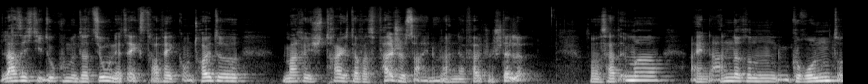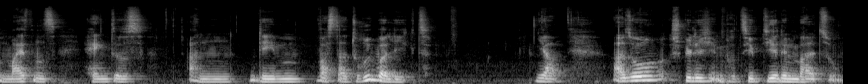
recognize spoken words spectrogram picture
lasse ich die Dokumentation jetzt extra weg und heute mache ich, trage ich da was Falsches ein oder an der falschen Stelle. Sondern es hat immer einen anderen Grund und meistens hängt es an dem, was da drüber liegt. Ja, also spiele ich im Prinzip dir den Ball zu.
